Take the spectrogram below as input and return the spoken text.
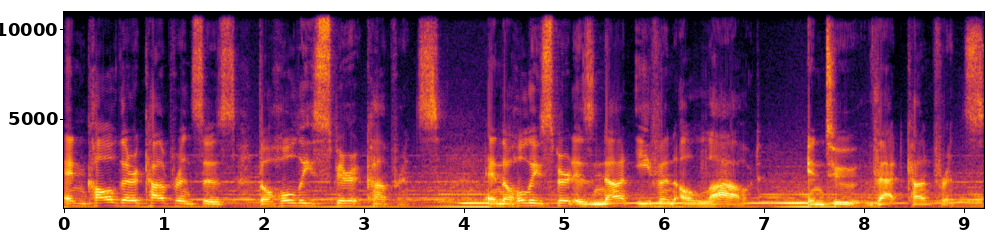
and call their conferences the Holy Spirit Conference. And the Holy Spirit is not even allowed into that conference.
